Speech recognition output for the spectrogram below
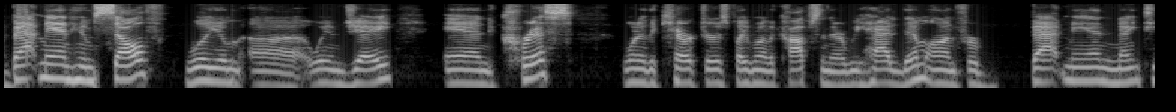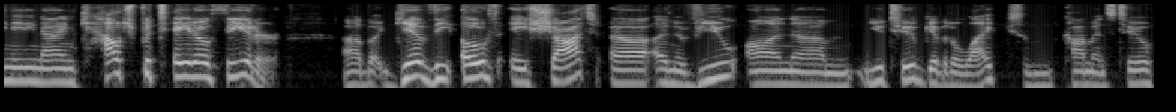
Batman himself, William uh, William J. and Chris, one of the characters, played one of the cops in there. We had them on for Batman 1989 Couch Potato Theater. Uh, but give the oath a shot uh, and a view on um, YouTube. Give it a like, some comments too,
